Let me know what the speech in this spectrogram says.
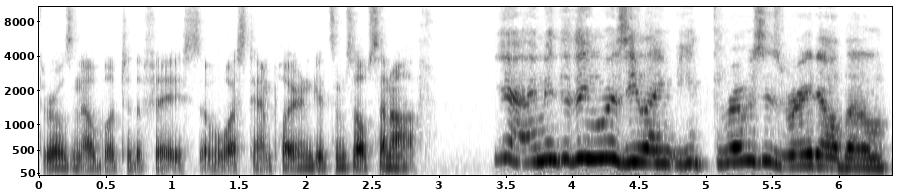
throws an elbow to the face of a West Ham player and gets himself sent off. Yeah, I mean the thing was he like he throws his right elbow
